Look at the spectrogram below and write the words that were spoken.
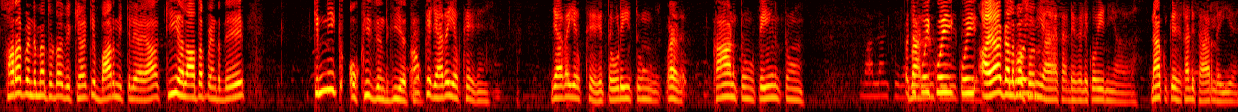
ਸਾਰਾ ਪਿੰਡ ਮੈਂ ਤੁਹਾਡਾ ਵੇਖਿਆ ਕਿ ਬਾਹਰ ਨਿਕਲਿਆ ਆ। ਕੀ ਹਾਲਾਤ ਆ ਪਿੰਡ ਦੇ? ਕਿੰਨੀ ਕੁ ਔਖੀ ਜ਼ਿੰਦਗੀ ਹੈ ਇੱਥੇ? ਔਖੇ ਜ਼ਿਆਦਾ ਹੀ ਔਖੇ ਹੈਗੇ। ਜ਼ਿਆਦਾ ਹੀ ਔਖੇ ਹੈਗੇ। ਤੋੜੀ ਤੂੰ ਅਹ, ਖਾਣ ਤੂੰ ਪੀਣ ਤੂੰ। ਅੱਛਾ ਕੋਈ ਕੋਈ ਕੋਈ ਆਇਆ ਗੱਲਬਾਤ ਕੋਈ ਸੁਣ ਨਹੀਂ ਆਇਆ ਸਾਡੇ ਵੇਲੇ ਕੋਈ ਨਹੀਂ ਆਇਆ। ਨਾ ਕੋਈ ਕਿਸੇ ਸਾਡੀ ਸਾਰ ਲਈ ਹੈ।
